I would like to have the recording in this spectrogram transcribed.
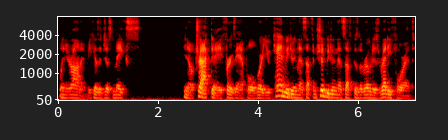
when you're on it because it just makes you know track day for example where you can be doing that stuff and should be doing that stuff because the road is ready for it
